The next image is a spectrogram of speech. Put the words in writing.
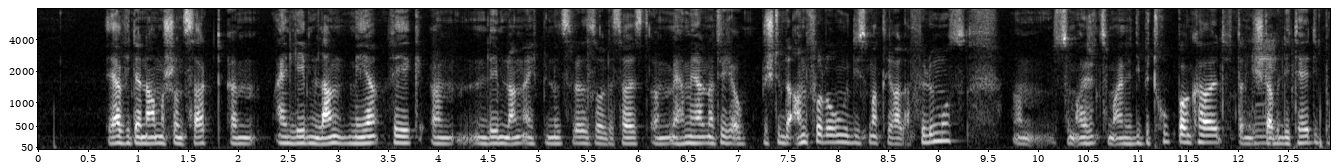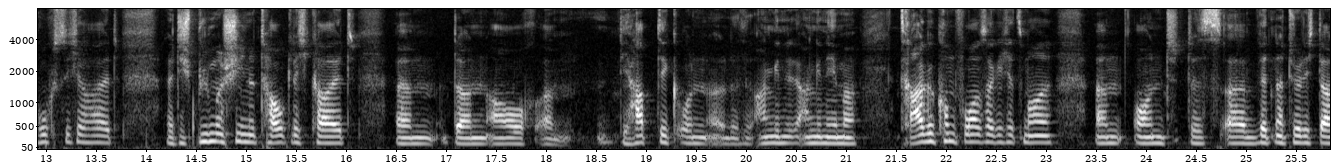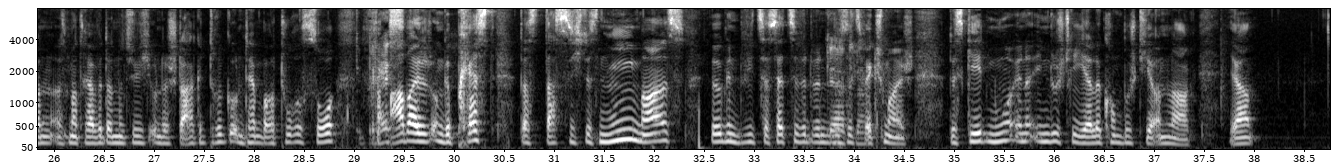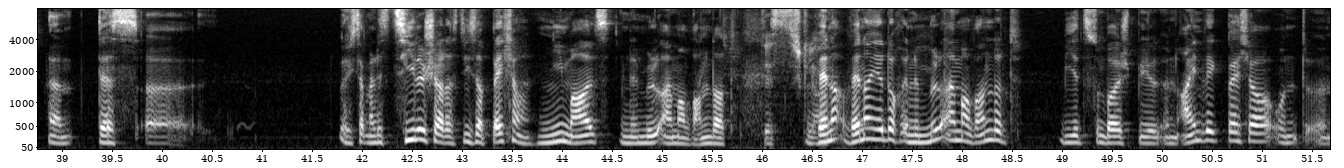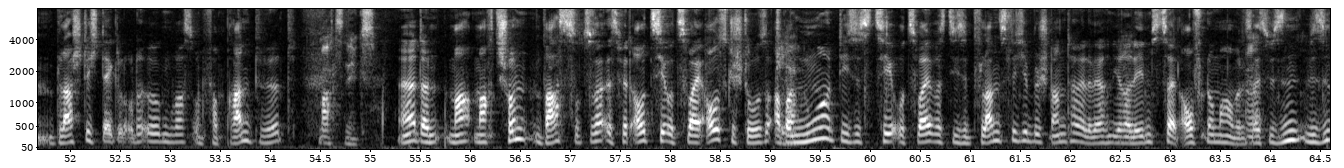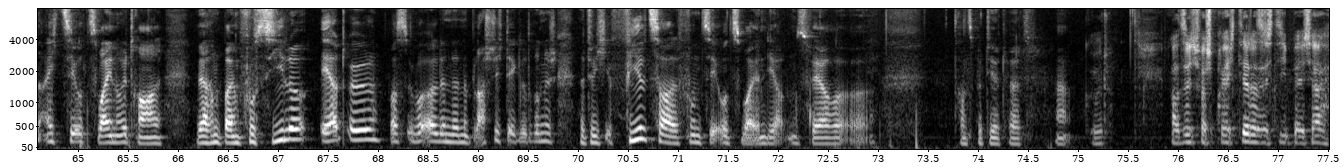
ja, wie der Name schon sagt, ähm, ein Leben lang Mehrweg, ähm, ein Leben lang eigentlich benutzt werden soll. Das heißt, ähm, wir haben hier halt natürlich auch bestimmte Anforderungen, die das Material erfüllen muss. Ähm, zum, zum einen die Bedruckbarkeit, dann die mhm. Stabilität, die Bruchsicherheit, äh, die Spülmaschine-Tauglichkeit, dann auch die Haptik und äh, das angenehme Tragekomfort, sage ich jetzt mal. Ähm, und das äh, wird natürlich dann, das Material wird dann natürlich unter starke Drücke und Temperatur so gepresst. verarbeitet und gepresst, dass, dass sich das niemals irgendwie zersetzen wird, wenn du ja, das jetzt klar. wegschmeißt. Das geht nur in einer industriellen Kompostieranlage. Ja, ähm, das, äh, ich sag mal, das Ziel ist ja, dass dieser Becher niemals in den Mülleimer wandert. Das ist klar. Wenn er, wenn er jedoch in den Mülleimer wandert, wie jetzt zum Beispiel ein Einwegbecher und ein Plastikdeckel oder irgendwas und verbrannt wird, macht's nichts. Ja, dann ma macht schon was sozusagen. Es wird auch CO2 ausgestoßen, Klar. aber nur dieses CO2, was diese pflanzliche Bestandteile während ihrer Lebenszeit aufgenommen haben. Das ja. heißt, wir sind, wir sind eigentlich CO2-neutral. Während beim fossile Erdöl, was überall in der Plastikdeckel drin ist, natürlich eine Vielzahl von CO2 in die Atmosphäre äh, transportiert wird. Ja. Gut. Also ich verspreche dir, dass ich die Becher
